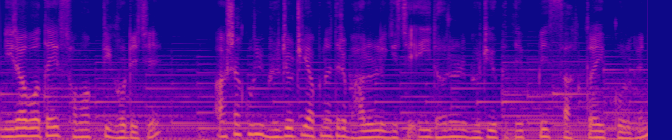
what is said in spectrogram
নিরাপত্তায় সমাপ্তি ঘটেছে। আশা করি ভিডিওটি আপনাদের ভালো লেগেছে। এই ধরনের ভিডিও পেতে প্লিজ সাবস্ক্রাইব করবেন।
